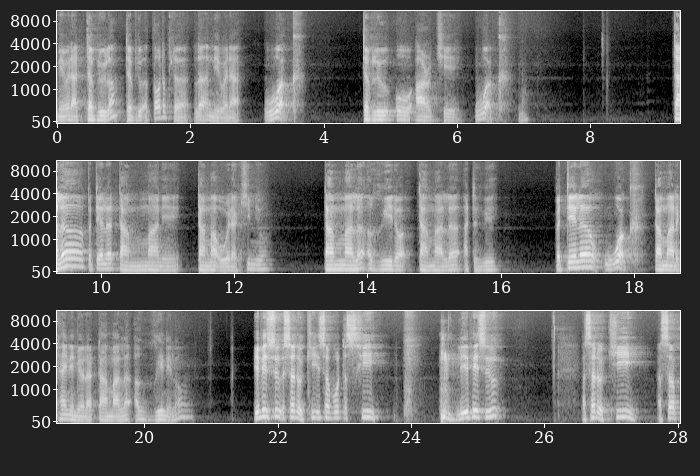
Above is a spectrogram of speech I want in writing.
မေဝဒ W လော W အသောတဖလလမေဝဒ work W O R K work နော်တလပတဲလတမ္မာနေတမ္မာအိုဝဒခိမျိုးတမ္မာလအဂေတော့တမ္မာလအတဂေပတဲလ work တာမာတခိုင်းနေမြေတာတာမာလအဂေးနေလောယေဖေစုအစတို့ခီအစဘတ်တစီလီဖေစုအစတို့ခီအစဘ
